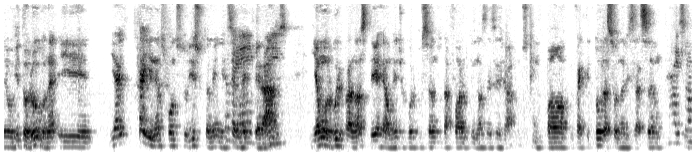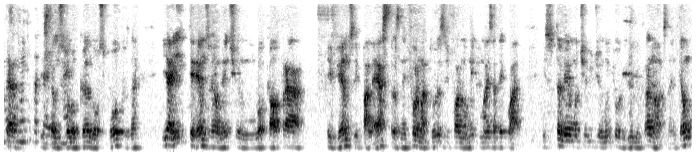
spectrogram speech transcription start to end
O Vitor Hugo, né? E, e aí tá aí, né? Os pontos turísticos também, sendo recuperados. E é um orgulho para nós ter realmente o Corpo Santo da forma que nós desejávamos. Com palco, vai ter toda a sonorização. Ah, isso é uma então, coisa muito importante. Estamos né? colocando aos poucos, né? E aí teremos realmente um local para eventos e palestras, né, formaturas de forma muito mais adequada. Isso também é um motivo de muito orgulho para nós. Né? Então,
